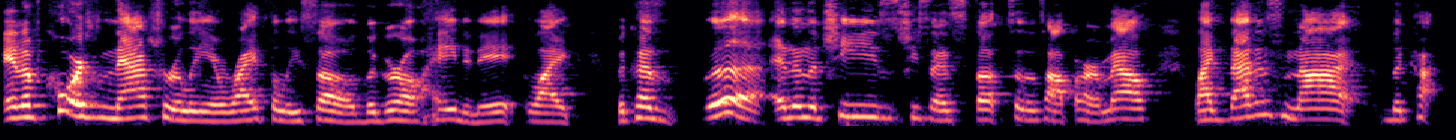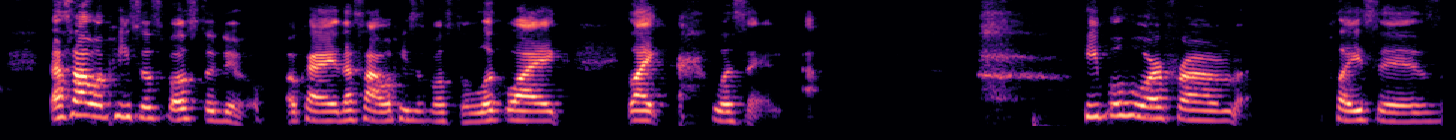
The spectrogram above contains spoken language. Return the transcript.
and of course, naturally and rightfully so, the girl hated it. Like, because ugh. and then the cheese she said stuck to the top of her mouth. Like that is not the that's not what pizza is supposed to do. Okay, that's not what pizza is supposed to look like. Like, listen, people who are from places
